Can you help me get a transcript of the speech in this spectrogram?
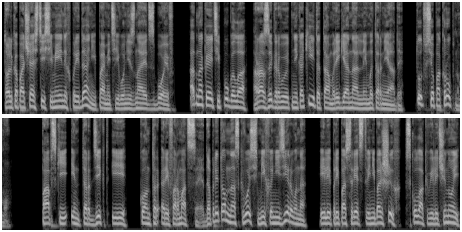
Только по части семейных преданий память его не знает сбоев, однако эти пугало разыгрывают не какие-то там региональные матерниады, тут все по-крупному. Папский интердикт и контрреформация, да притом насквозь механизировано или при посредстве небольших, с кулак величиной,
